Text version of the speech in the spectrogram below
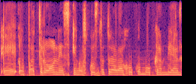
eh, o patrones que nos cuesta trabajo como cambiar,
